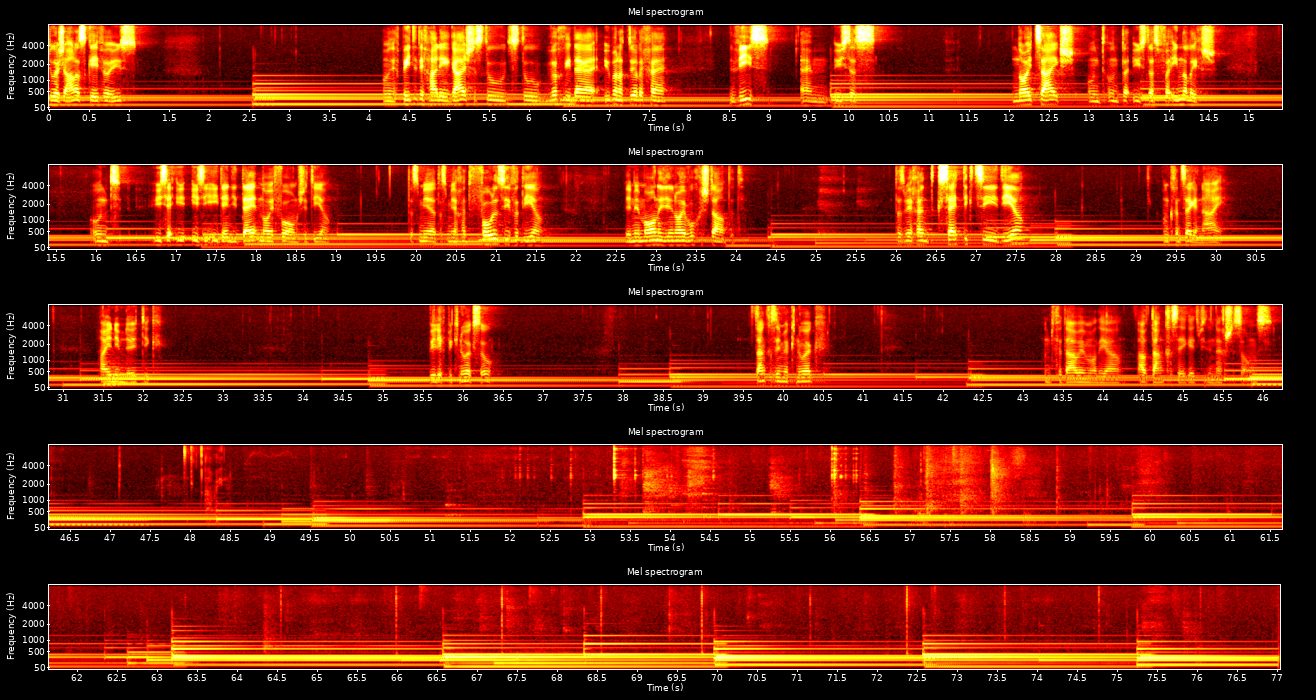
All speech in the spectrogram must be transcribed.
Du hast alles gegeben für uns. Und ich bitte dich, Heiliger Geist, dass du, dass du wirklich in dieser übernatürlichen Weise ähm, uns das neu zeigst und, und uns das verinnerlichst und unsere, unsere Identität neu formst in dir. Dass wir, dass wir voll sein von dir, wenn wir morgen in die neue Woche starten. Dass wir gesättigt sein in dir und können sagen, nein, habe ich nicht nötig. Weil ich bin genug so. Danke sind wir genug. Und für das wollen wir dir auch Danke sagen jetzt bei den nächsten Songs.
